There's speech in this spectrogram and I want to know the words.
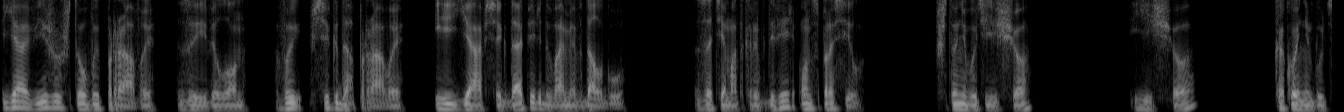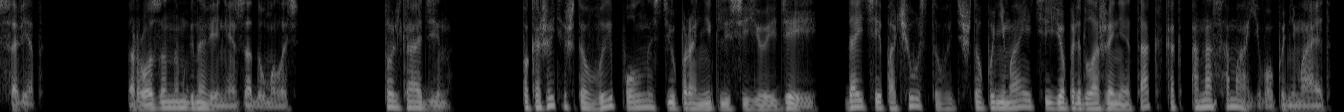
«Я вижу, что вы правы», — заявил он. «Вы всегда правы, и я всегда перед вами в долгу». Затем, открыв дверь, он спросил. «Что-нибудь еще?» «Еще? Какой-нибудь совет?» Роза на мгновение задумалась. «Только один. Покажите, что вы полностью прониклись ее идеей. Дайте почувствовать, что понимаете ее предложение так, как она сама его понимает».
